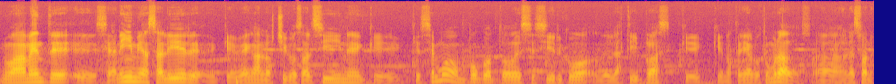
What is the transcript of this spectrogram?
nuevamente eh, se anime a salir, eh, que vengan los chicos al cine, que, que se mueva un poco todo ese circo de las tipas que, que nos tenía acostumbrados a- a la zona.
